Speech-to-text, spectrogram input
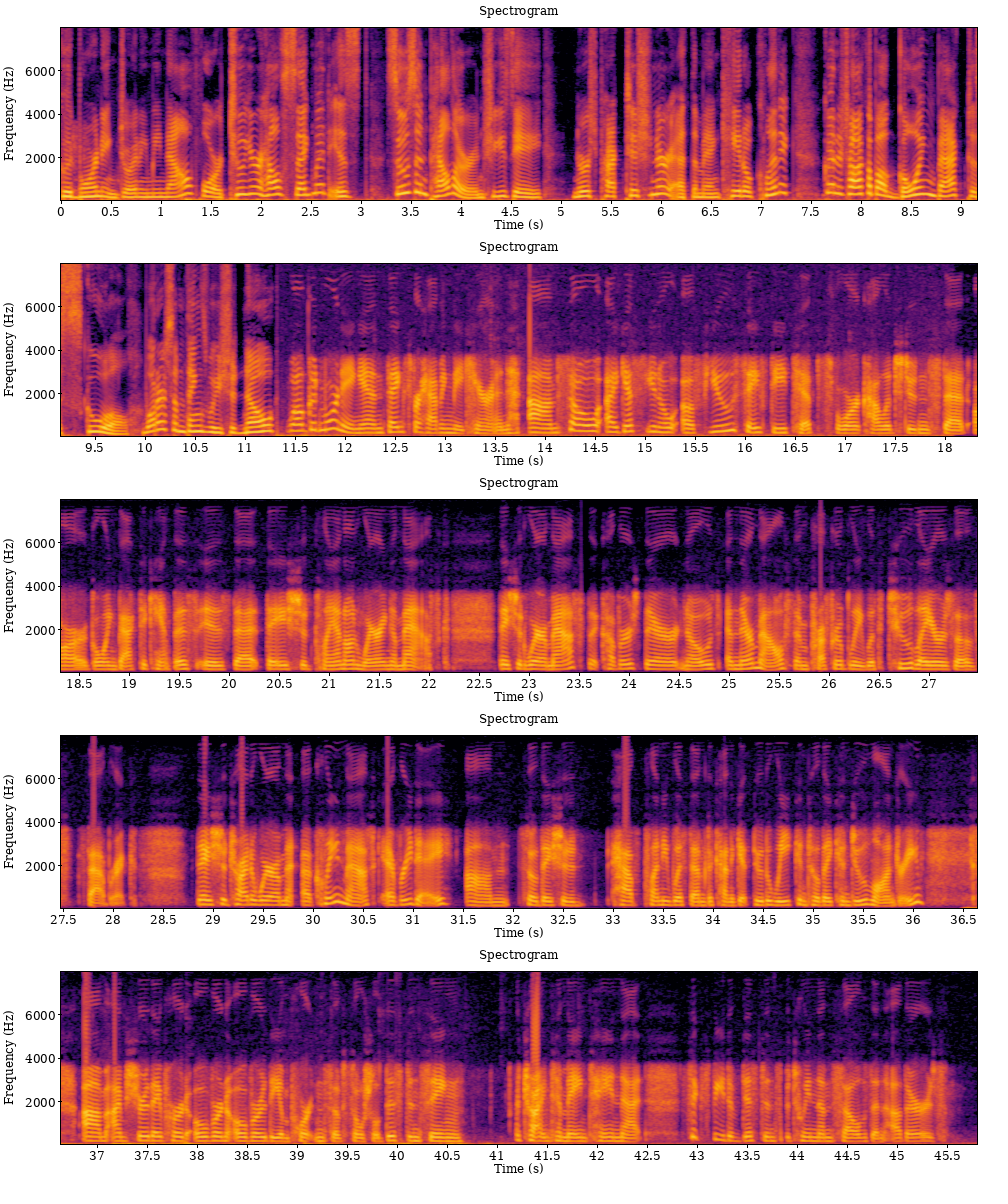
Good morning. Joining me now for To Your Health segment is Susan Peller, and she's a nurse practitioner at the Mankato Clinic. Going to talk about going back to school. What are some things we should know? Well, good morning, and thanks for having me, Karen. Um, so, I guess, you know, a few safety tips for college students that are going back to campus is that they should plan on wearing a mask. They should wear a mask that covers their nose and their mouth, and preferably with two layers of fabric. They should try to wear a, a clean mask every day. Um, so they should have plenty with them to kind of get through the week until they can do laundry. Um, I'm sure they've heard over and over the importance of social distancing, trying to maintain that six feet of distance between themselves and others.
